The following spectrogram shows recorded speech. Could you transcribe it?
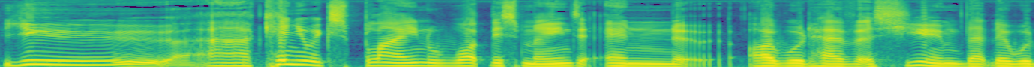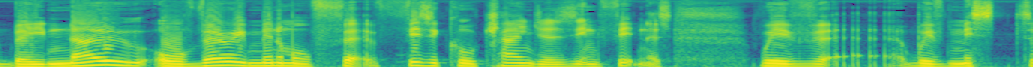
You uh, can you explain what this means? And I would have assumed that there would be no or very minimal f- physical changes in fitness. We've we've missed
